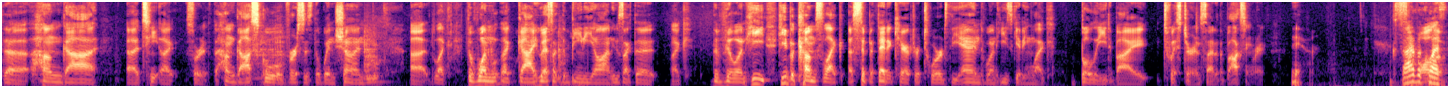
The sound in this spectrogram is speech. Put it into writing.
the Hung Ga uh, team, like sort of the Hung Ga school versus the Wing Chun. Uh, like the one like guy who has like the beanie on, who's like the like the villain. He he becomes like a sympathetic character towards the end when he's getting like bullied by Twister inside of the boxing ring. Yeah. So I have a question.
